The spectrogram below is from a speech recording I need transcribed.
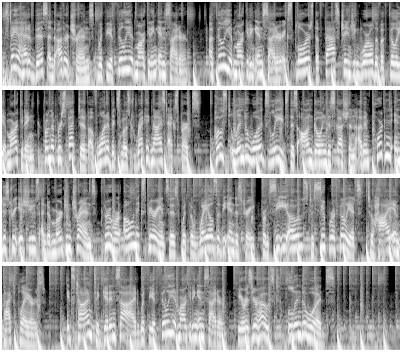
Stay ahead of this and other trends with the Affiliate Marketing Insider. Affiliate Marketing Insider explores the fast changing world of affiliate marketing from the perspective of one of its most recognized experts. Host Linda Woods leads this ongoing discussion of important industry issues and emerging trends through her own experiences with the whales of the industry, from CEOs to super affiliates to high impact players. It's time to get inside with the Affiliate Marketing Insider. Here is your host, Linda Woods.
